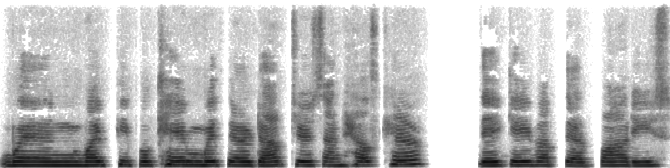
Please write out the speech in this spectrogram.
When white people came with their doctors and health care, they gave up their bodies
